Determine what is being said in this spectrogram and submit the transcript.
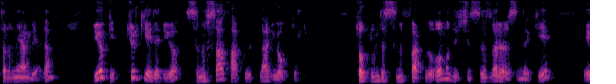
tanımlayan bir adam. Diyor ki Türkiye'de diyor sınıfsal farklılıklar yoktur diyor. Toplumda sınıf farklılığı olmadığı için sınıflar arasındaki e,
